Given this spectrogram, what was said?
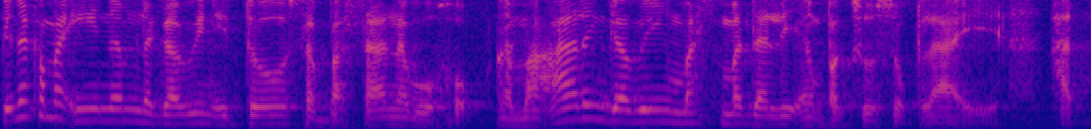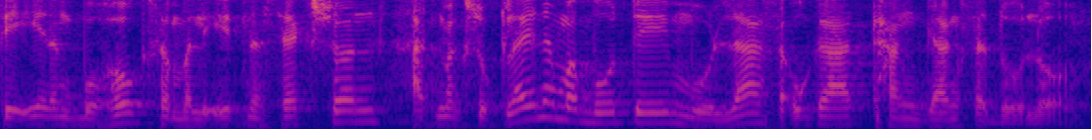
Pinakamainam na gawin ito sa basa na buhok na maaring gawing mas madali ang pagsusuklay. Hatiin ang buhok sa maliit na section at magsuklay ng mabuti mula sa ugat hanggang sa dulo.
